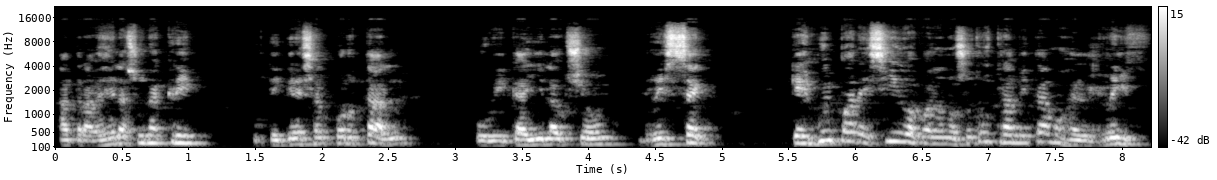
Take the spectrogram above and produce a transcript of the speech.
a través de la SUNACRIP. Usted ingresa al portal, ubica allí la opción RISEC, que es muy parecido a cuando nosotros tramitamos el RIF,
